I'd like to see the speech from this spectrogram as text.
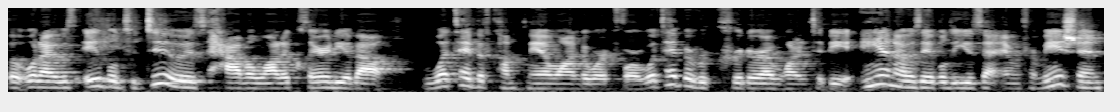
but what i was able to do is have a lot of clarity about what type of company I wanted to work for, what type of recruiter I wanted to be. And I was able to use that information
